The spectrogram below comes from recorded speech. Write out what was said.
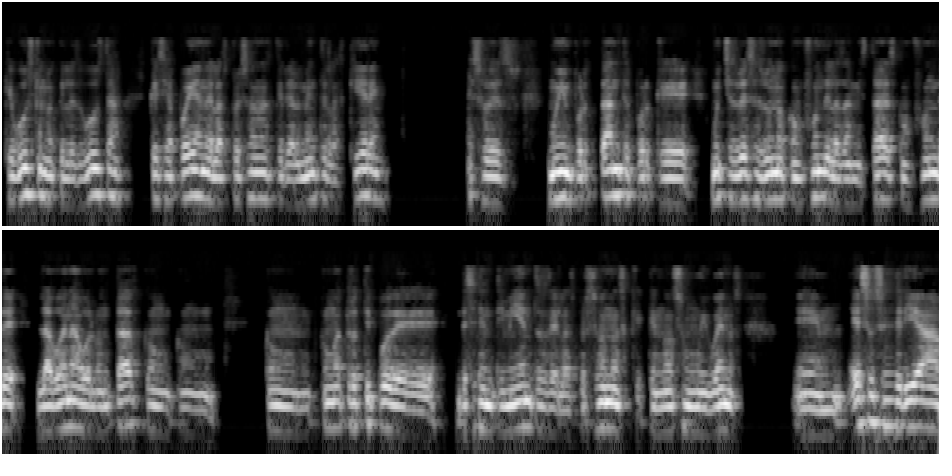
que busquen lo que les gusta, que se apoyen de las personas que realmente las quieren. Eso es muy importante porque muchas veces uno confunde las amistades, confunde la buena voluntad con, con, con, otro tipo de, de, sentimientos de las personas que, que no son muy buenos. Em, eso sería,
